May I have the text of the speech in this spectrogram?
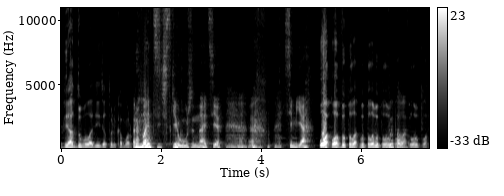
Я думал, они едят только морковь. Романтический ужин, на те. Семья. О, о, выпало, выпало, выпало, Выпало? выпало, выпало.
